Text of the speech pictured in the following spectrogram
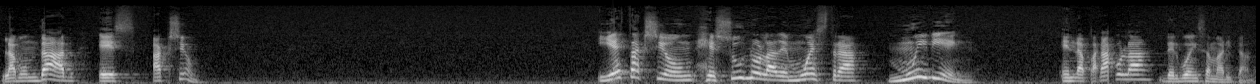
La bondad es acción. Y esta acción Jesús nos la demuestra muy bien en la parábola del buen samaritano.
